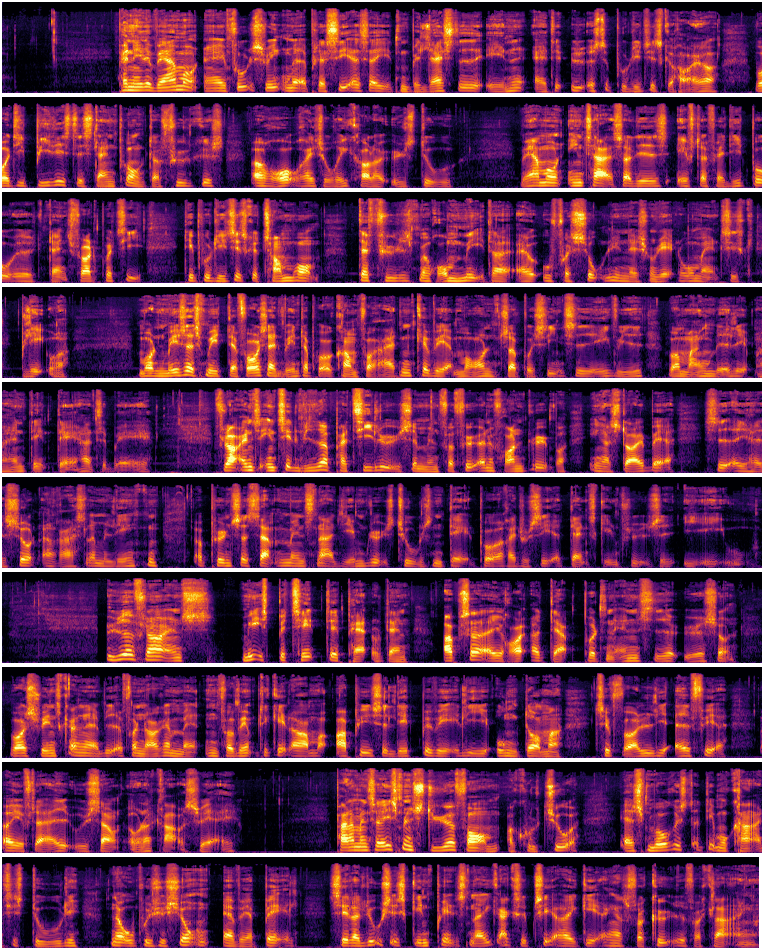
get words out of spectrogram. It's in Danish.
Pernille Vermund er i fuld sving med at placere sig i den belastede ende af det yderste politiske højre, hvor de billigste standpunkter fylkes og rå retorik holder ølstue. Vermund indtager således efter falitboet Dansk Folkeparti det politiske tomrum, der fyldes med rummeter af uforsonlig nationalromantisk blæver. Morten Messerschmidt, der fortsat venter på at komme for retten, kan hver morgen så på sin side ikke vide, hvor mange medlemmer han den dag har tilbage. Fløjens indtil videre partiløse, men forførende frontløber Inger Støjberg sidder i Hadsund og rasler med lænken og pynser sammen med en snart hjemløs Tulsendal på at reducere dansk indflydelse i EU. Yderfløjens mest betændte Paludan optræder i røg og damp på den anden side af Øresund, hvor svenskerne er ved at få nok af manden, for hvem det gælder om at ophisse let bevægelige ungdommer til voldelig adfærd og efter eget udsagn undergrave Sverige. Parlamentarismens styreform og kultur er smukkest og demokratisk duelig, når oppositionen er verbal, sætter lus i skinpelsen og ikke accepterer regeringers forkølede forklaringer.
